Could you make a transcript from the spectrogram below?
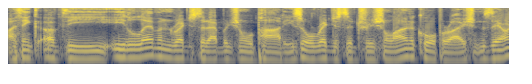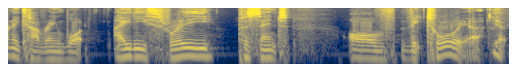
I think of the 11 registered Aboriginal parties or registered traditional owner corporations, they're only covering what, 83% of Victoria. Yep.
